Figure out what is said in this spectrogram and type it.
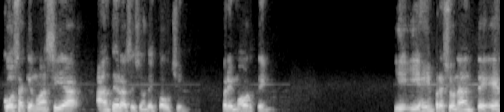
cosa que no hacía antes de la sesión de coaching, premortem. Y, y es impresionante, es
